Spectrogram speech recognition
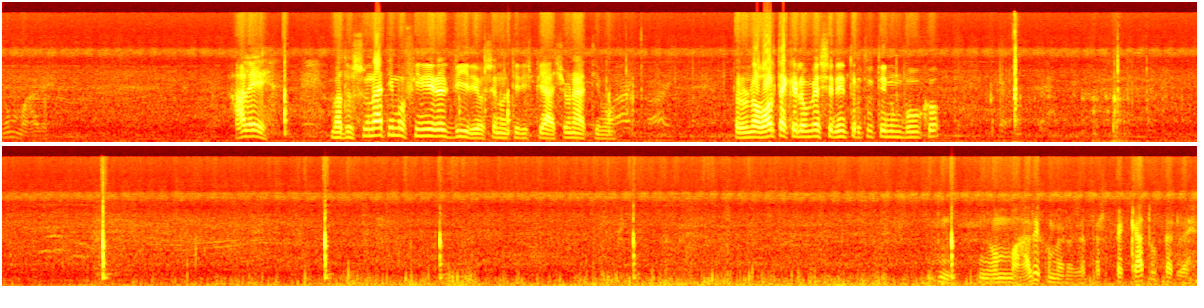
non male. Ale, vado su un attimo a finire il video se non ti dispiace, un attimo. Per una volta che l'ho messo dentro tutto in un buco. Mm, non male come rosa, per peccato per, le,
